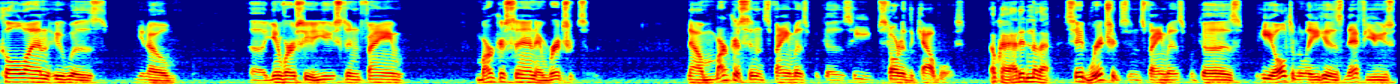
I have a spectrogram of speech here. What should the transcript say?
Cullen, who was, you know, uh, University of Houston fame, Murchison, and Richardson. Now, Murchison's famous because he started the Cowboys. Okay, I didn't know that. Sid Richardson's famous because he ultimately his nephews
